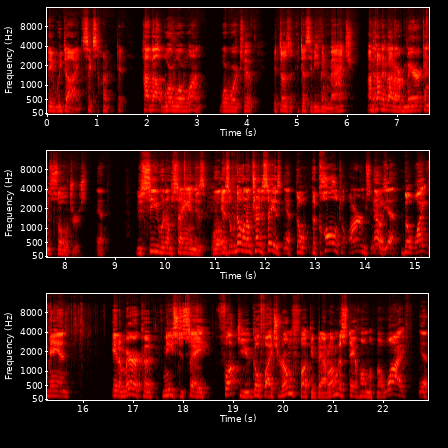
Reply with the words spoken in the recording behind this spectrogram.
See, we died. Six hundred. How about World War One, World War Two? It doesn't. Does it even match? I'm No. talking about our American soldiers. Yeah. You see what I'm saying is Well- is no. What I'm trying to say is Yeah. the the call to arms. No, is yeah. The white man in America needs to say, "Fuck you, go fight your own fucking battle. I'm going to stay home with my wife, Yeah.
